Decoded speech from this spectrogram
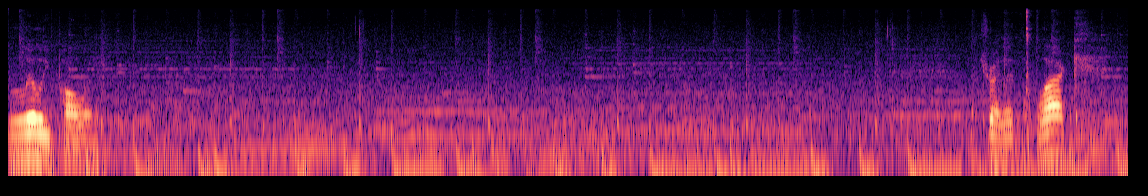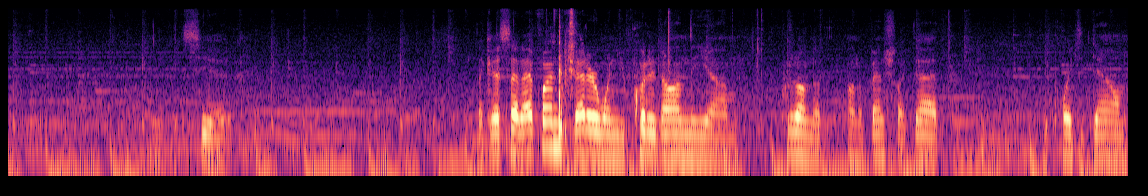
Lily pollen. Try that in the black. You can see it. Like I said, I find it better when you put it on the um, put it on the on the bench like that and point it down.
